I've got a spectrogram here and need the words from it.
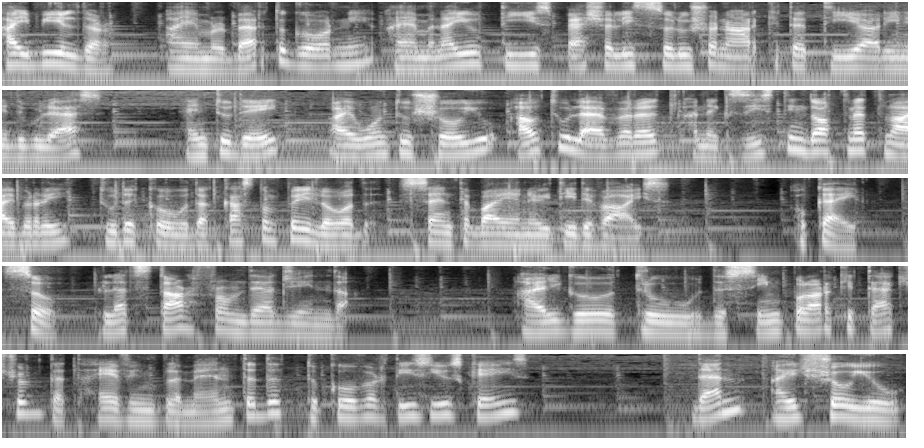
Hi Builder, I am Roberto Gorni, I am an IoT specialist solution architect here in AWS, and today I want to show you how to leverage an existing .NET library to decode a custom payload sent by an IoT device. Okay, so let's start from the agenda. I'll go through the simple architecture that I have implemented to cover this use case. Then I'll show you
